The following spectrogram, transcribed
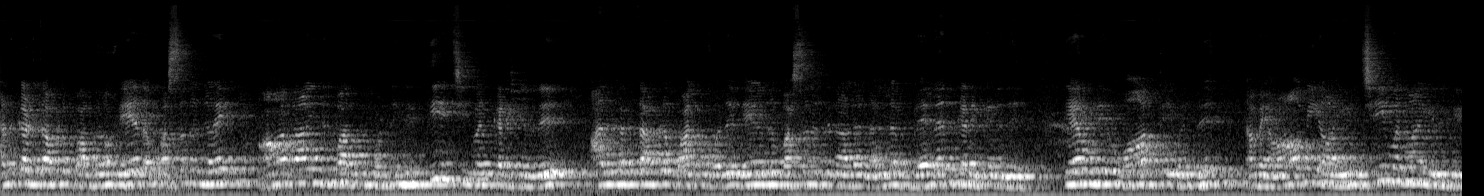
அதுக்கடுத்தாப்புல பார்க்குறோம். வேத வசனங்களை ஆராய்ந்து பார்க்கும்போது நித்திய ஜீவன் கிடைக்கிறது. அதுக்கடுத்தாப்புல பார்க்கும்போது வேத வசனத்தினால நல்ல பலன் கிடைக்கிறது. தேவனுடைய வார்த்தை வந்து நம்மை ஆவியாயும் ஜீவனாக இருக்கு.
